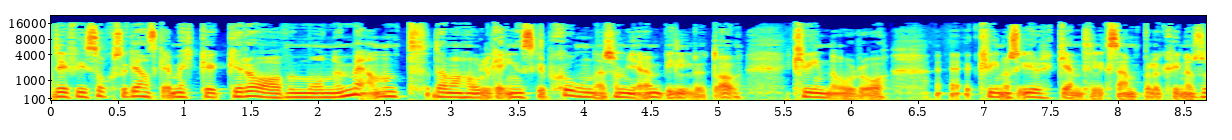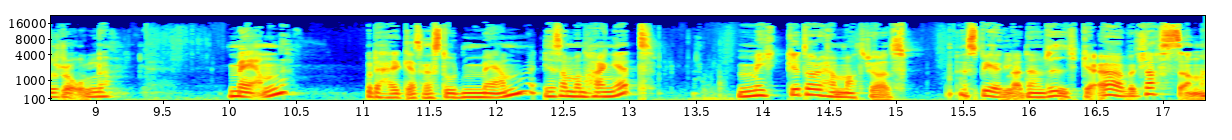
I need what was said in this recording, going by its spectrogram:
Det finns också ganska mycket gravmonument där man har olika inskriptioner som ger en bild av kvinnor och eh, kvinnors yrken till exempel och kvinnors roll. Men, och det här är ett ganska stort men i sammanhanget, mycket av det här materialet speglar den rika överklassen.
